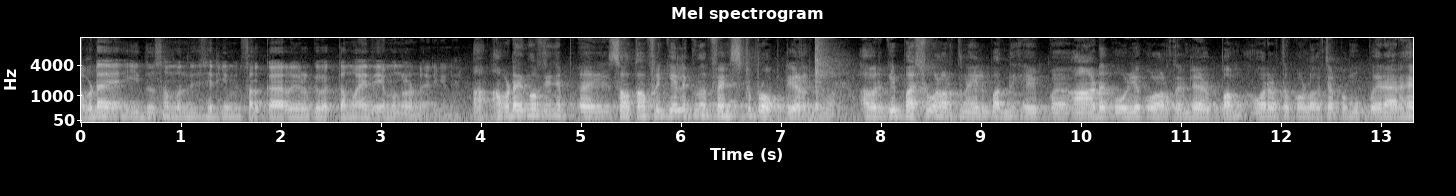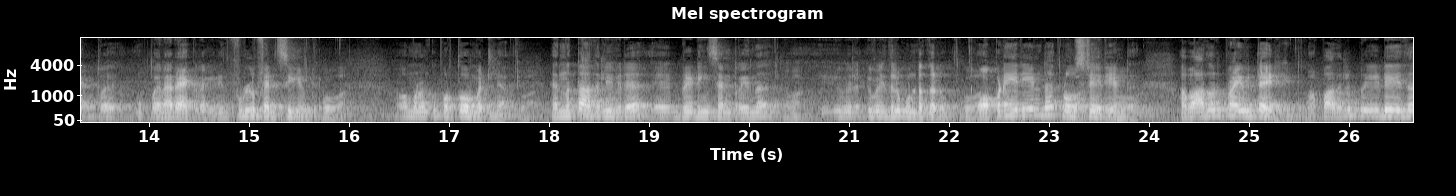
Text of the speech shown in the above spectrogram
അവിടെ ഇത് സംബന്ധിച്ച് ശരിക്കും സർക്കാരുകൾക്ക് വ്യക്തമായ ആ അവിടെ എന്ന് പറഞ്ഞു കഴിഞ്ഞാൽ സൗത്ത് ആഫ്രിക്കയിലേക്ക് ഫെൻസ്ഡ് പ്രോപ്പർട്ടികളുണ്ട് അവർക്ക് ഈ പശു വളർത്തുന്നതിലും പന്നി ആട് കോഴിയൊക്കെ വളർത്തുന്നതിന്റെ എളുപ്പം. ഓരോരുത്തർക്കുള്ള ചിലപ്പോൾ മുപ്പതിനായിരം ഹെക്ടർ മുപ്പതിനായിരം ഏക്കർ ഇത് ഫുള്ള് ഫെൻസ് ചെയ്യും. മൃഗങ്ങൾക്ക് പുറത്തു പോകാൻ പറ്റില്ല. എന്നിട്ട് അതിൽ ഇവർ ബ്രീഡിംഗ് സെന്ററിൽ നിന്ന് ഇവർ ഇതിൽ കൊണ്ടുവന്നിടും. ഓപ്പൺ ഏരിയ ഉണ്ട് ക്ലോസ്ഡ് ഏരിയ ഉണ്ട്. അപ്പോൾ അതൊരു പ്രൈവറ്റ് ആയിരിക്കും. അപ്പോൾ അതിൽ ബ്രീഡ് ചെയ്ത്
